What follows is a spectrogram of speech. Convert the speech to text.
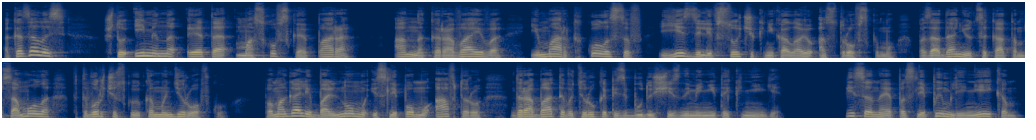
Оказалось, что именно эта московская пара Анна Караваева и Марк Колосов ездили в Сочи к Николаю Островскому по заданию ЦК комсомола в творческую командировку, помогали больному и слепому автору дорабатывать рукопись будущей знаменитой книги. Писанная по слепым линейкам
